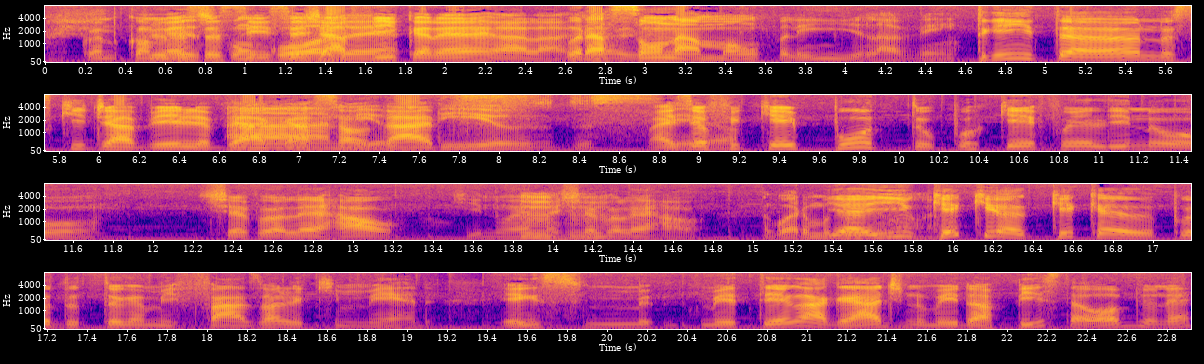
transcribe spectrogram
Quando começa assim, concordo, você já é. fica, né? Ah lá, Coração na mão. Falei, ih, lá vem. 30 anos que de abelha BH, ah, saudades. meu Deus do céu. Mas eu fiquei puto porque foi ali no Chevrolet Hall, que não é mais Uhum. Chevrolet Hall. Agora mudou E aí, o que que, a, que que a produtora me faz? Olha que merda. Eles me- meteram a grade no meio da pista, óbvio, né?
